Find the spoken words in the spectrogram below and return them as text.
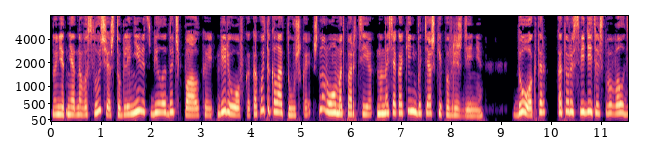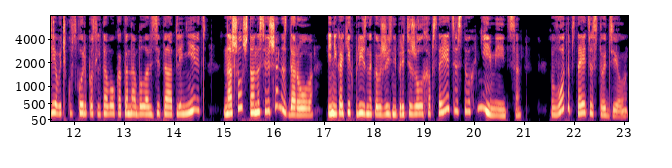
Но нет ни одного случая, чтобы ленивец била дочь палкой, веревкой, какой-то колотушкой, шнуром от портье, нанося какие-нибудь тяжкие повреждения. Доктор, который свидетельствовал девочку вскоре после того, как она была взята от ленивец, нашел, что она совершенно здорова и никаких признаков жизни при тяжелых обстоятельствах не имеется. Вот обстоятельства дела.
